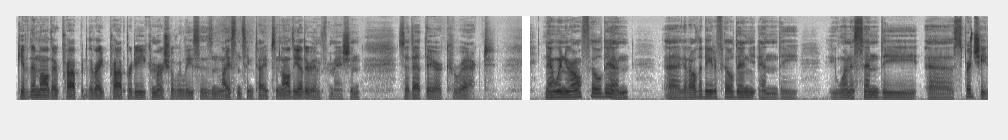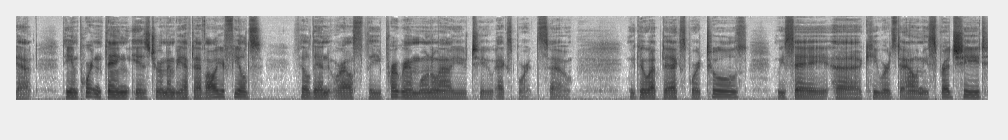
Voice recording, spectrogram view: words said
give them all their property, the right property, commercial releases and licensing types and all the other information so that they are correct. Now when you're all filled in, uh, got all the data filled in and the you want to send the uh, spreadsheet out, the important thing is to remember you have to have all your fields filled in or else the program won't allow you to export. So we go up to Export Tools, we say uh, keywords to Alamy spreadsheet,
